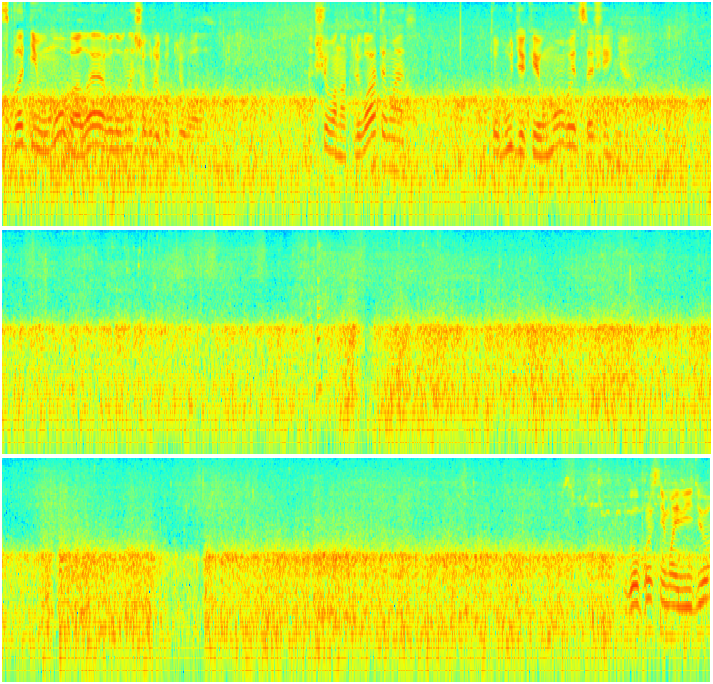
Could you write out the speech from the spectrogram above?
Складні умови, але головне, щоб риба клювала. Якщо вона клюватиме, то будь-які умови це фігня. GoPro снимай видео.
